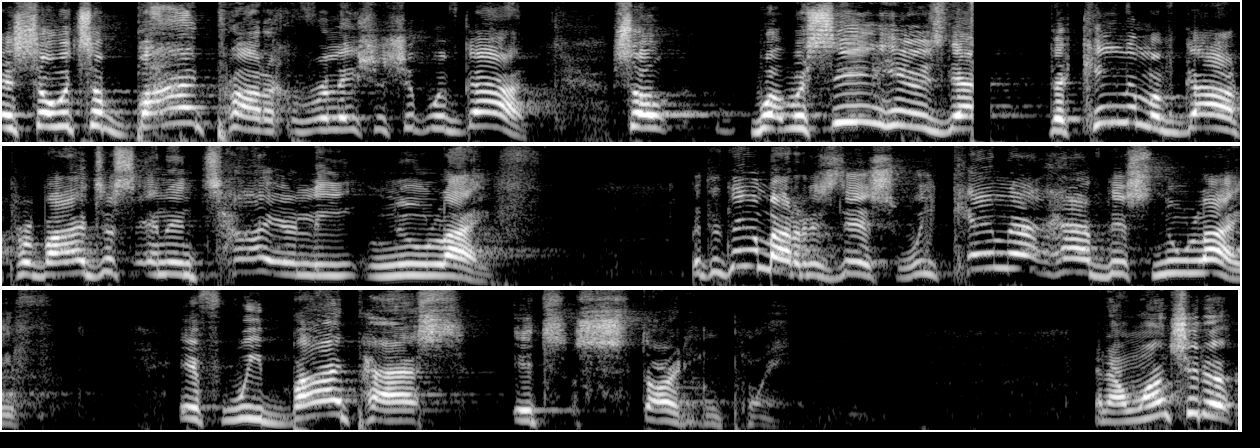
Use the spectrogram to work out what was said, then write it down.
And so it's a byproduct of relationship with God. So, what we're seeing here is that the kingdom of God provides us an entirely new life. But the thing about it is this we cannot have this new life if we bypass its starting point. And I want you to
